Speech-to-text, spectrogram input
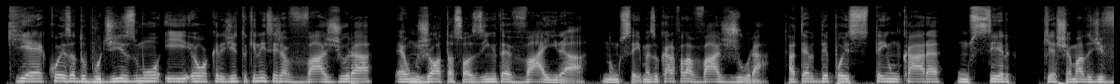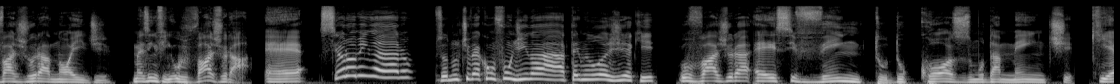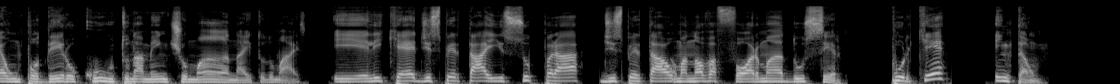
que é coisa do budismo, e eu acredito que nem seja Vajra, é um J sozinho, então é Vaira, não sei, mas o cara fala Vajura. Até depois tem um cara, um ser que é chamado de Vajuranoide. Mas enfim, o Vajra é, se eu não me engano, se eu não estiver confundindo a, a terminologia aqui, o Vajra é esse vento do cosmo da mente, que é um poder oculto na mente humana e tudo mais. E ele quer despertar isso para despertar uma nova forma do ser. Por quê? Então.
